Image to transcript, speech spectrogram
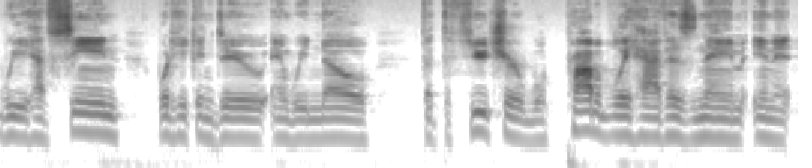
we have seen what he can do, and we know that the future will probably have his name in it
